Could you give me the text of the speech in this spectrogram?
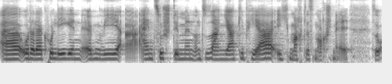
äh, oder der Kollegin irgendwie einzustimmen und zu sagen, ja, gib her, ich mache das noch schnell. So,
